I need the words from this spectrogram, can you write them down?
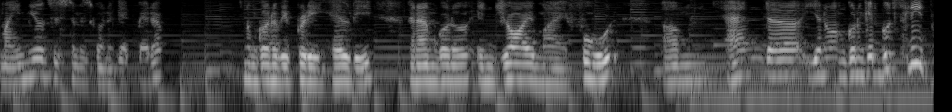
My immune system is going to get better I'm going to be pretty healthy and I'm going to enjoy my food um, and uh, you know I'm going to get good sleep.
